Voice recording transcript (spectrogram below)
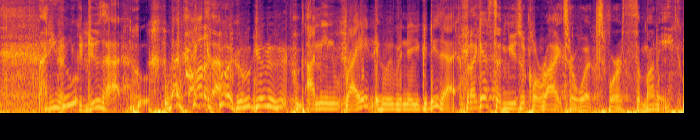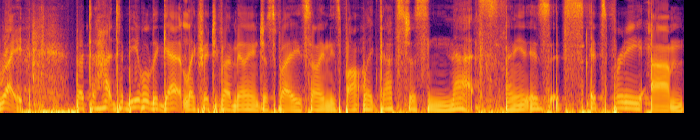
I didn't know you could do that. Who thought of that? Who- who- who- I mean, right? Who even knew you could do that? But I guess the musical rights are what's worth the money. Right, but to, ha- to be able to get like 55 million just by selling these bombs, like that's just nuts. I mean, it's it's it's pretty, um,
